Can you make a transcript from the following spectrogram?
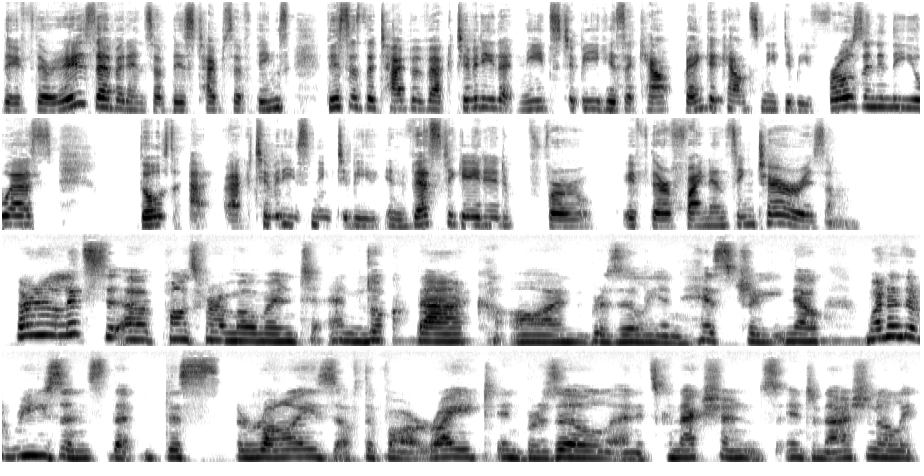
if there is evidence of these types of things this is the type of activity that needs to be his account bank accounts need to be frozen in the US those activities need to be investigated for if they're financing terrorism. let's uh, pause for a moment and look back on Brazilian history. Now, one of the reasons that this rise of the far right in Brazil and its connections internationally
